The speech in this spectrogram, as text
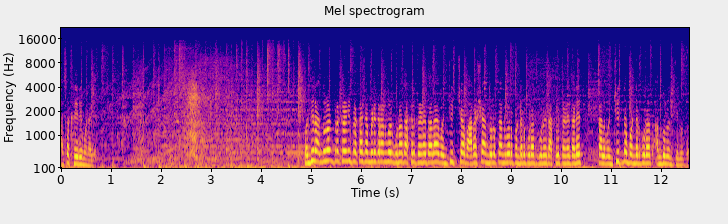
असं खैरे म्हणाले. मंदिर आंदोलन प्रकरणी प्रकाश आंबेडकरांवर गुन्हा दाखल करण्यात आला आहे. वंचितच्या बाराशे आंदोलकांवर पंढरपुरात गुन्हे दाखल करण्यात आलेत. काल वंचितनं पंढरपुरात आंदोलन केलं होतं.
